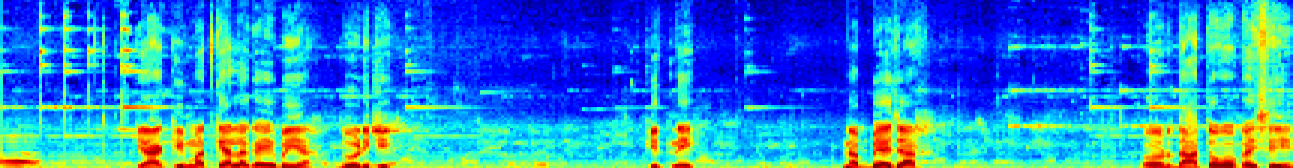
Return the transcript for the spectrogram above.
क्या कीमत क्या लगाई भैया जोड़ी की? कितनी? नब्बे हजार। और दांतों को कैसी है?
